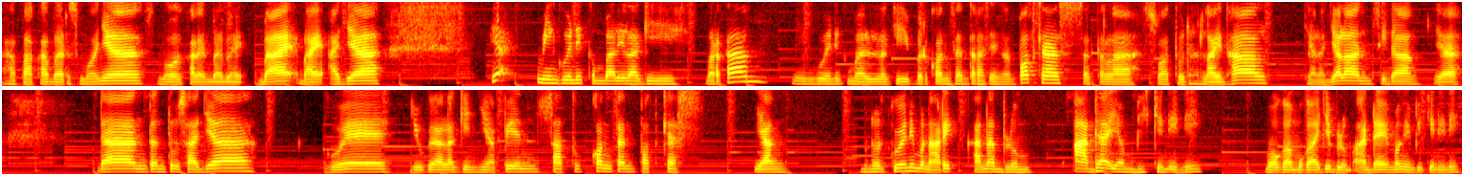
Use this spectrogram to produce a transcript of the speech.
Apa kabar semuanya? Semoga kalian baik-baik baik-baik aja. Ya, minggu ini kembali lagi merekam minggu ini kembali lagi berkonsentrasi dengan podcast setelah suatu dan lain hal, jalan-jalan, sidang, ya. Dan tentu saja gue juga lagi nyiapin satu konten podcast yang menurut gue ini menarik karena belum ada yang bikin ini. Moga-moga aja belum ada emang yang bikin ini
